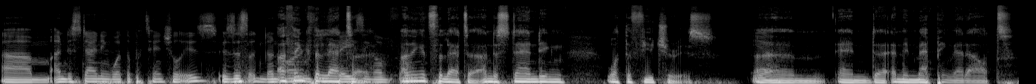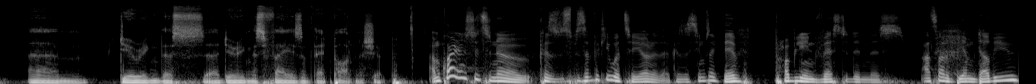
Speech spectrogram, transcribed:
um, understanding what the potential is? Is this an, an I think the latter. phasing Of, I think it's the latter, understanding what the future is, Yeah. um, and uh, and then mapping that out um, during this uh, during this phase of that partnership. I'm quite interested to know because specifically with Toyota though, because it seems like they've probably invested in this outside of BMW.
